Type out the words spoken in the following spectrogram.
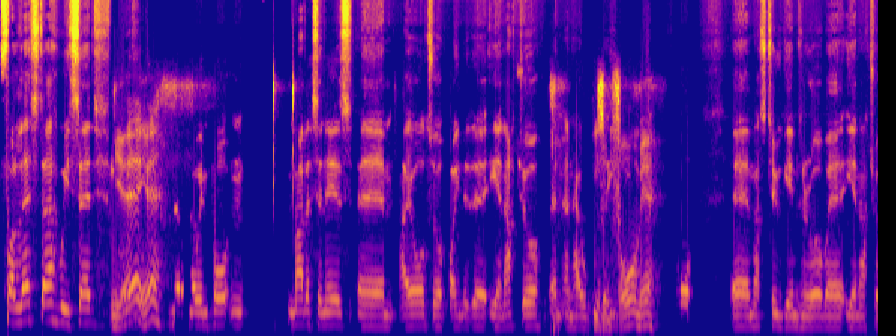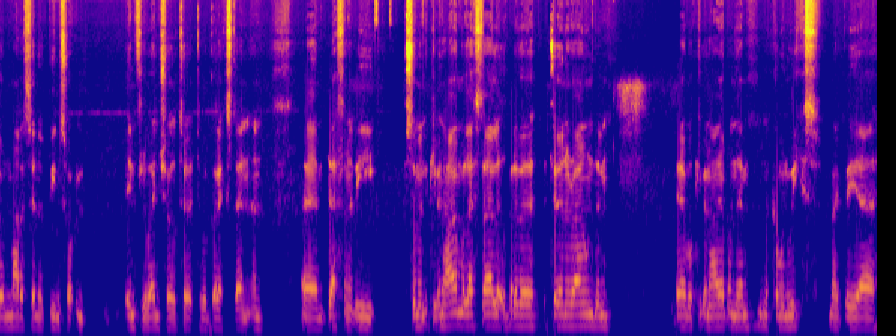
for Leicester. We said, yeah, yeah, how important Maddison is. Um, I also pointed to Iheanacho and, and how he's in form. Yeah, um, that's two games in a row where Iheanacho and Maddison have been sort of influential to, to a good extent, and um, definitely something to keep an eye on with Leicester. A little bit of a, turnaround, and yeah, we'll keep an eye out on them in the coming weeks. Might be uh,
